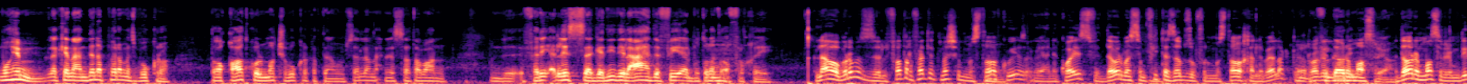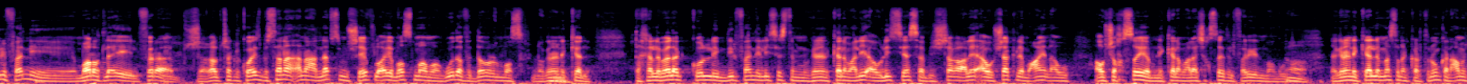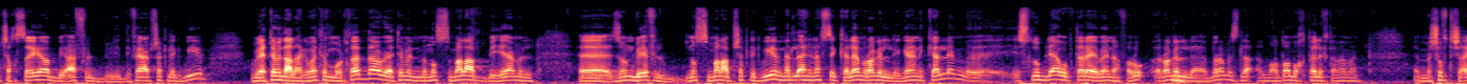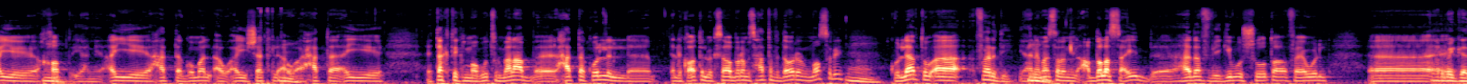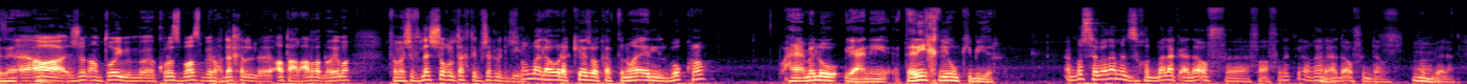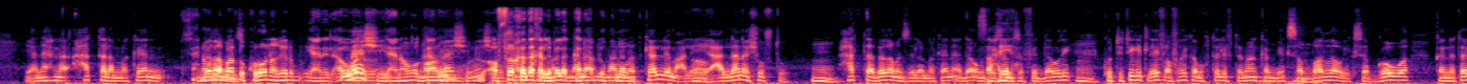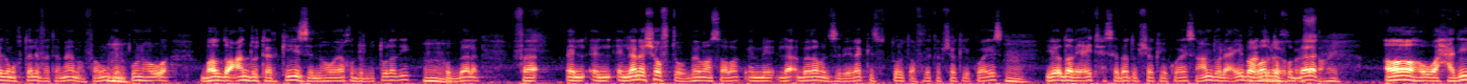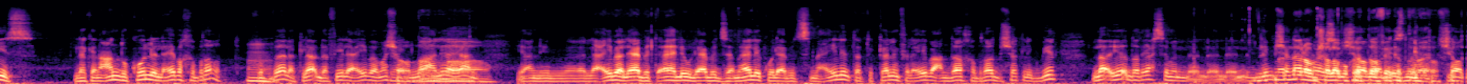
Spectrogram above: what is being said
مهم. لكن عندنا بيراميدز بكرة. توقعاتكم الماتش بكرة كابتن أبو مسلم؟ إحنا لسه طبعا فريق لسه جديد العهد في البطولات الأفريقية. لا هو بيراميدز الفترة اللي فاتت ماشي بمستوى كويس يعني كويس في الدوري بس في تذبذب في المستوى خلي بالك. الراجل في الدوري المصري آه. الدوري المصري المدير الفني مرة تلاقي الفرقة شغال بشكل كويس بس أنا أنا عن نفسي مش شايف له أي بصمة موجودة في الدوري المصري لو جينا نتكلم. أنت خلي بالك كل مدير فني ليه system جينا نتكلم عليه أو ليه سياسة بيشتغل عليه أو شكل معين أو أو شخصية بنتكلم عليها شخصية الفريق الموجود. آه. لو جينا نتكلم مثلا كارترون كان عامل شخصية بيقفل بالدفاع بشكل كبير وبيعتمد على الهجمات المرتدة وبيعتمد من نص الملعب بيعمل آه، zone بيقفل نص الملعب بشكل كبير. النادي الأهلي نفس الكلام الراجل اللي جينا نتكلم آه، اسلوب لعبه ابتدى يبان يا فاروق. الراجل آه، بيراميدز لا الموضوع مختلف تماما. ما شفتش أي خط يعني أي حتى جمل أو أي شكل أو حتى أي تكتيك موجود في الملعب. آه، حتى كل ال- اللقاءات اللي بيكسبها بيراميدز حتى في الدوري المصري كلها بتبقى فردي. يعني مم. مثلا عبد الله السعيد آه، هدف بيجيبوا الشوطة فاول آه ضربة جزاء. آه جون أنطوي كروس باص بيروح داخل آه، قطع العارضة القريبة. فما شفناش شغل تكتيك بشكل كبير. هم لو ركزوا يا كابتن وائل بكرة هيعملوا يعني تاريخ ليهم كبير بص بيراميدز خد بالك أداؤه في في أفريقيا غير. أداؤه في الدوري. خد بالك يعني إحنا حتى لما كان بس إحنا قلنا برضه كورونا غير يعني الأول ماشي يعني هو كان ماشي ماشي أفريقيا ده خلي بالك كان قبل ما أنا كورونا بتكلم عليه آه. على اللي أنا شفته مم. حتى بيراميدز لما كان أداؤه. متذبذب في الدوري مم. كنت تيجي تلاقيه في أفريقيا مختلف تماما كان بيكسب بره ويكسب جوه كان نتائجه مختلفة تماما فممكن مم. يكون هو برضه عنده تركيز إن هو ياخد البطولة دي مم. خد بالك فاللي أنا شفته بما سبق إن لا بيراميدز بيركز في بطولة أفريقيا بشكل كويس مم. يقدر يعيد حساباته بشكل كويس عنده لعيبة برضه خد بالك صحيح. آه هو حديث لكن عنده كل اللعيبة خبرات. خد بالك. لا ده في لعيبة ما شاء الله عليها. يعني. يعني لعيبة لعبة أهلي ولعبة زمالك ولعبة إسماعيلي. أنت بتتكلم في لعيبة عندها خبرات بشكل كبير. لا يقدر يحسم ال- ال- ال- الجيم بشكل إن شاء الله بكرة التوفيق. إن شاء الله.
